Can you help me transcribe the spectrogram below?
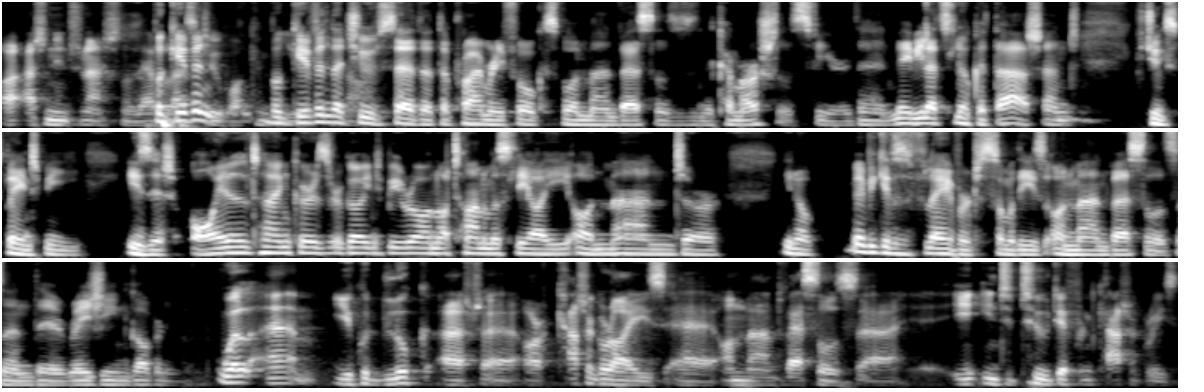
uh, at an international level. But given, but given that you've said that the primary focus of unmanned vessels is in the commercial sphere, then maybe let's look at that. And mm-hmm. could you explain to me, is it oil tankers are going to be run autonomously, i.e., unmanned, or you know, maybe gives a flavour to some of these unmanned vessels and the regime governing them? Well, um, you could look at uh, or categorize uh, unmanned vessels uh, into two different categories.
